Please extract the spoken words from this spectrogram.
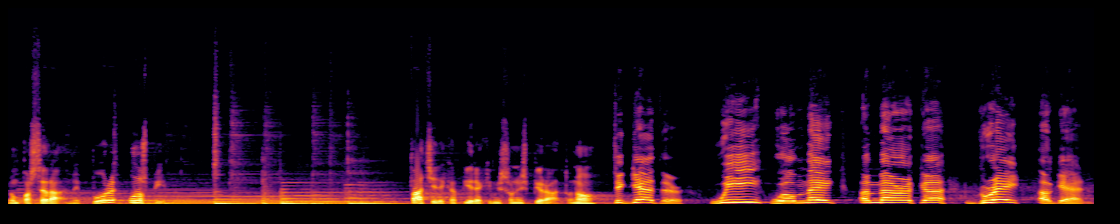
non passerà neppure uno spillo. Facile capire che mi sono ispirato, no? Together we will make America great again.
